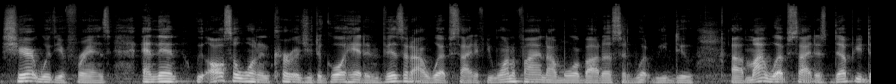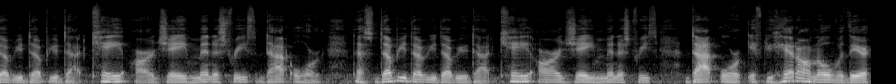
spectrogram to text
share it with your friends. And then we also want to encourage you to go ahead and visit our website if you want to find out more about us and what we do. Uh, my website is www.krjministries.org. That's www.krjministries.org. If you head on over there,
